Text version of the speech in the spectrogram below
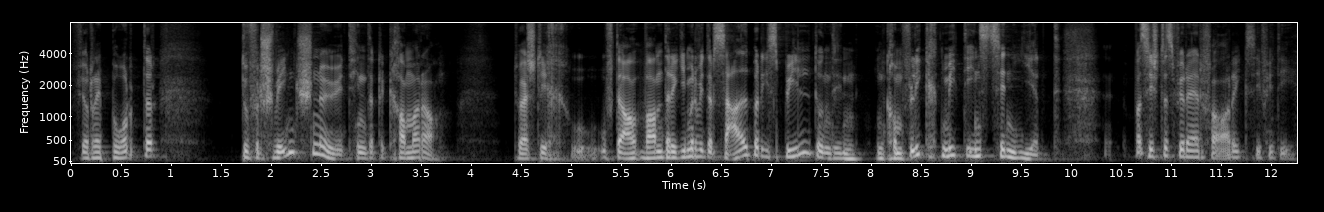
für Reporter. Du verschwindest nicht hinter der Kamera. Du hast dich auf der Wanderung immer wieder selber ins Bild und in, in Konflikt mit inszeniert. Was ist das für eine Erfahrung für dich?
